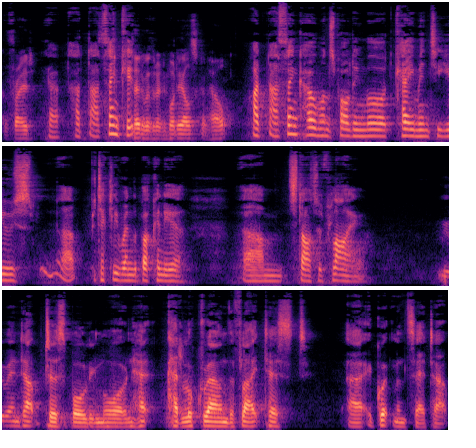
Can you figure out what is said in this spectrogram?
I'm afraid. Yeah, I, I think it. I don't know whether anybody else can help. I, I think Holme on Spalding Moor came into use, uh, particularly when the Buccaneer um, started flying. We went up to Spalding Moor and had, had a look round the flight test uh, equipment setup,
